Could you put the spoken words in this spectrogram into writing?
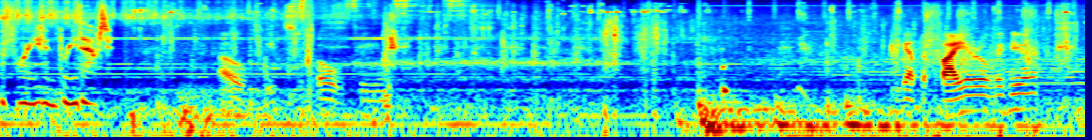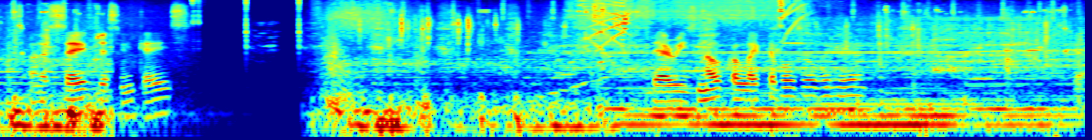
Before I even breathe out. Oh, it's too cold to you. Got the fire over here. It's gonna save just in case. There is no collectibles over here. Let's go.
